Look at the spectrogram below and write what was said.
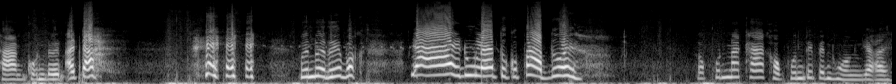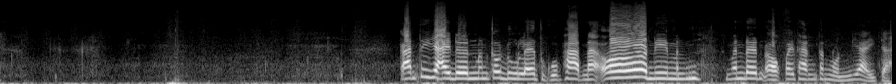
ทางคนเดินอา จ้ะเพื่อนๆที่บอกยายดูแลสุขภาพด้วย ขอบคุณนะคะขอบคุณที่เป็นห่วงยาย การที่ยายเดินมันก็ดูแลสุขภาพนะโอ้นี่มันมันเดินออกไปทางถนนใหญ่จ้ะ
